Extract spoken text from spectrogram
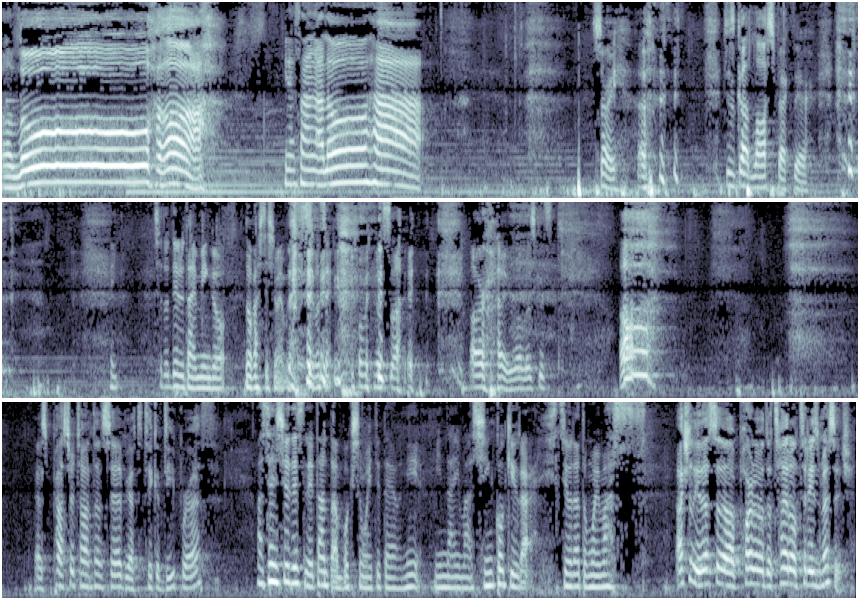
Aloha. 皆さん、アロハ。Sorry, just got lost back there. はい、ちょっと出るタイミングを逃してしまいました。すいません。Go inside. All right, well, let's get. Ah. As Pastor Tantan said, we have to take a deep breath. まあ先週ですね、タンタン牧師も言ってたように、みんな今、深呼吸が必要だと思います。Actually, that's a part of the title of today's message.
